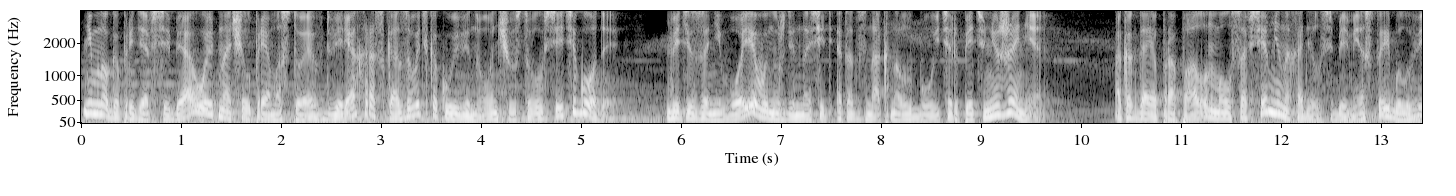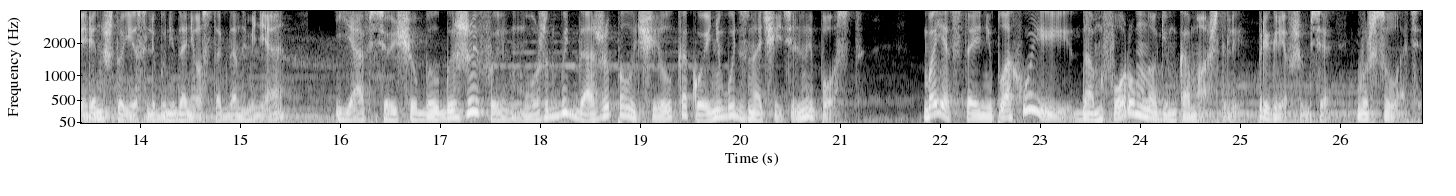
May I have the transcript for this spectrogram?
Немного придя в себя, Ольд начал прямо стоя в дверях рассказывать, какую вину он чувствовал все эти годы. Ведь из-за него я вынужден носить этот знак на лбу и терпеть унижение. А когда я пропал, он, мол, совсем не находил себе места и был уверен, что если бы не донес тогда на меня, я все еще был бы жив и, может быть, даже получил какой-нибудь значительный пост. Боец-то и неплохой, и дам фору многим камаштли, пригревшимся в Ашсулате.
